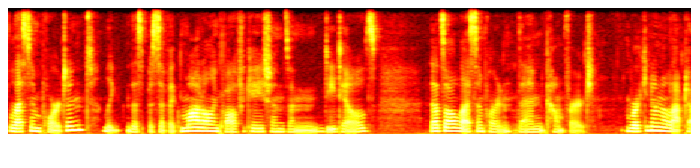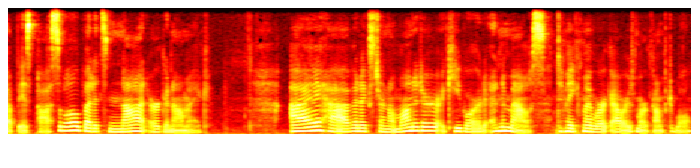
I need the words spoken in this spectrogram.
less important, like the specific model and qualifications and details. That's all less important than comfort. Working on a laptop is possible, but it's not ergonomic. I have an external monitor, a keyboard, and a mouse to make my work hours more comfortable.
